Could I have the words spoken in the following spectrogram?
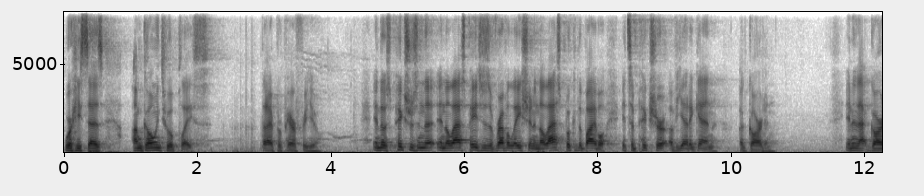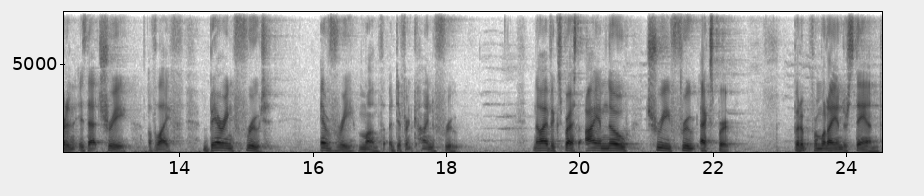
where He says, I'm going to a place that I prepare for you. In those pictures in the, in the last pages of Revelation, in the last book of the Bible, it's a picture of yet again a garden. And in that garden is that tree of life bearing fruit every month, a different kind of fruit. Now, I've expressed I am no tree fruit expert, but from what I understand,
